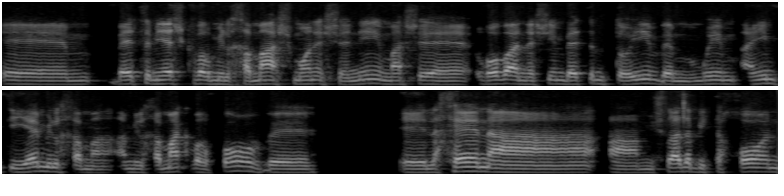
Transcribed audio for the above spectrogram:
שבעצם יש כבר מלחמה שמונה שנים, מה שרוב האנשים בעצם טועים והם אומרים, האם תהיה מלחמה? המלחמה כבר פה, ולכן המשרד הביטחון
